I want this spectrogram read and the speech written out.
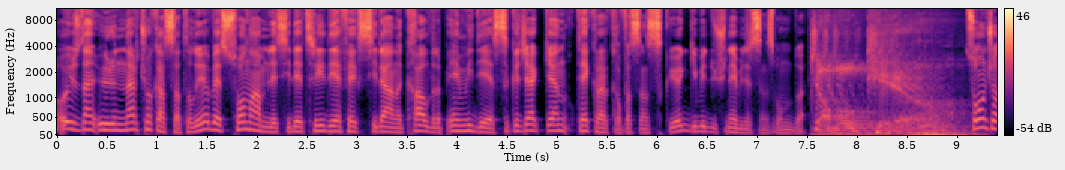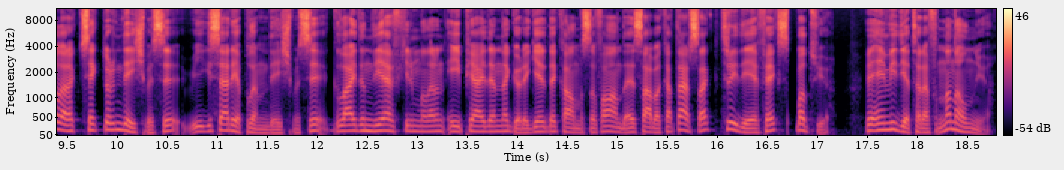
O yüzden ürünler çok az satılıyor ve son hamlesiyle 3DFX silahını kaldırıp Nvidia'ya sıkacakken tekrar kafasına sıkıyor gibi düşünebilirsiniz bunu da. Sonuç olarak sektörün değişmesi, bilgisayar yapılarının değişmesi, Glide'ın diğer firmaların API'lerine göre geride kalması falan da hesaba katarsak 3DFX batıyor ve Nvidia tarafından alınıyor.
